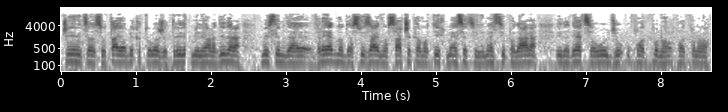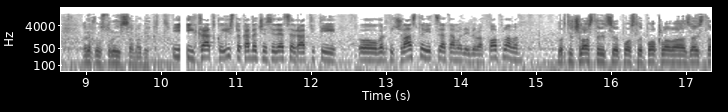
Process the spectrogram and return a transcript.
činjenica da se u taj objekat ulaže 30 miliona dinara, mislim da je vredno da svi zajedno sačekamo tih mesec ili mesec i po dana i da deca uđu u potpuno, potpuno rekonstruisan objekat. I kratko isto, kada će se deca vratiti u vrtić Lastovica, tamo gde je bila poplava? Vrtić Lastavice je posle poplava zaista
